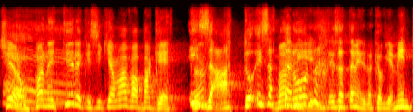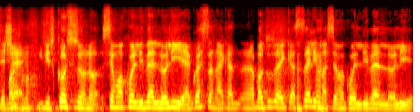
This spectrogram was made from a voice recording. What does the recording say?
C'era Eh. un panettiere che si chiamava Baguette. Esatto, esattamente, non- esattamente, perché ovviamente cioè, non- i discorsi sono, siamo a quel livello lì, e questa è una, una battuta dei Castelli, ma siamo a quel livello lì,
